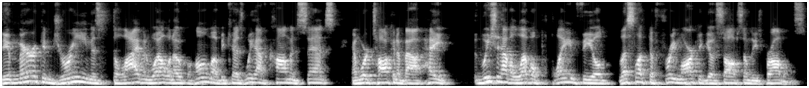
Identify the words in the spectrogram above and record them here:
the American dream is alive and well in Oklahoma because we have common sense and we're talking about, hey, we should have a level playing field. Let's let the free market go solve some of these problems.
